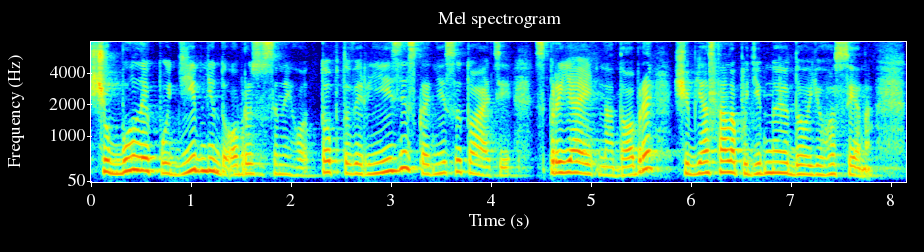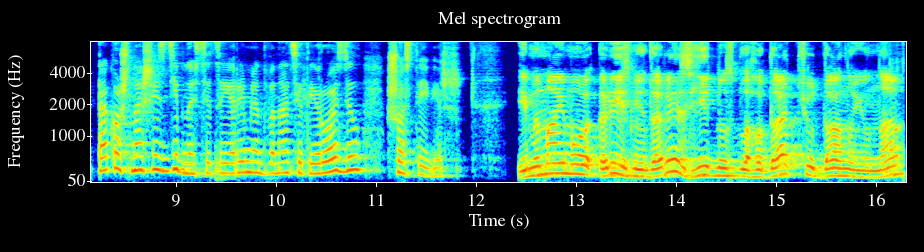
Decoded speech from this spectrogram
щоб були подібні до образу сина його. Тобто різні складні ситуації сприяють на добре, щоб я стала подібною до його сина. Також наші здібності це є Римлян 12 розділ, 6 вірш. І ми маємо різні дари згідно з благодаттю, даною нам,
